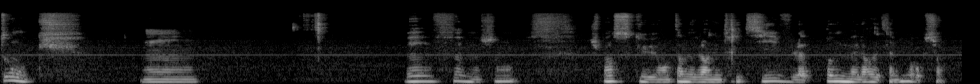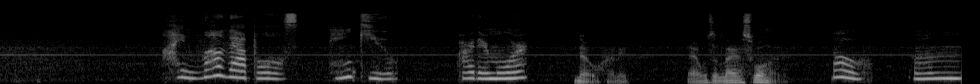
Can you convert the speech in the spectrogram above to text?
Donc. hum, Bœuf, machin. Je pense que en termes de valeur nutritive, la pomme m'a l'air d'être la meilleure option. I love apples. Thank you. Are there more? No, honey. That was the last one. Oh, um,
